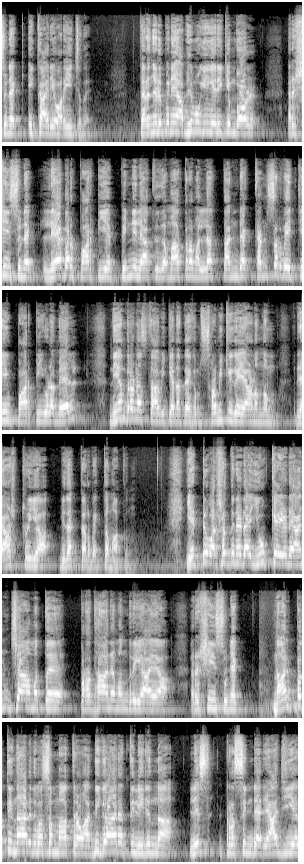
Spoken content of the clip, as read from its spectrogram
സുനക് ഇക്കാര്യം അറിയിച്ചത്. തെരഞ്ഞെടുപ്പിനെ അഭിമുഖീകരിക്കുമ്പോൾ ഋഷി സുനക് ലേബർ പാർട്ടിയെ പിന്നിലാക്കുക മാത്രമല്ല തന്റെ കൺസർവേറ്റീവ് പാർട്ടിയുടെ മേൽ നിയന്ത്രണം സ്ഥാപിക്കാൻ അദ്ദേഹം ശ്രമിക്കുകയാണെന്നും രാഷ്ട്രീയ വിദഗ്ധർ വ്യക്തമാക്കുന്നു. എട്ട് വർഷത്തിനിടെ യു കെയുടെ അഞ്ചാമത്തെ പ്രധാനമന്ത്രിയായ ഋഷി സുനക് നാൽപ്പത്തിനാല് ദിവസം മാത്രം അധികാരത്തിലിരുന്ന ലിസ് ട്രസിന്റെ രാജിയെ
